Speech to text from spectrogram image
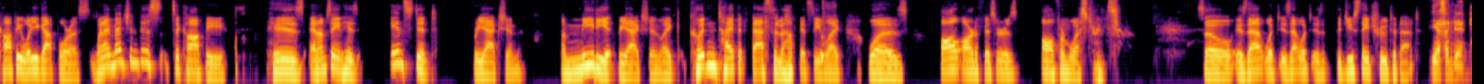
Coffee, what do you got for us? When I mentioned this to Coffee, his and I'm saying his instant reaction, immediate reaction, like couldn't type it fast enough, it seemed like, was all artificers, all from westerns. so is that what is that what is did you stay true to that? Yes, I did.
